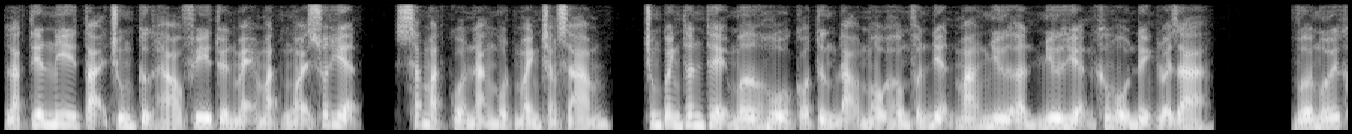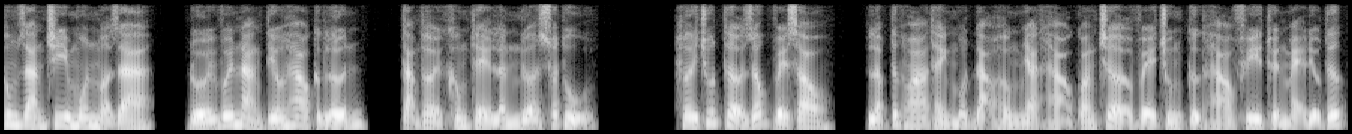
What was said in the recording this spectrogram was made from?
Lạc Tiên Ni tại trung cực hào phi thuyền mẹ mặt ngoài xuất hiện, sắc mặt của nàng một mảnh trắng xám, trung quanh thân thể mơ hồ có từng đạo màu hồng phấn điện mang như ẩn như hiện không ổn định lóe ra. Vừa mới không gian chi môn mở ra, đối với nàng tiêu hao cực lớn, tạm thời không thể lần nữa xuất thủ. Hơi chút thở dốc về sau, lập tức hóa thành một đạo hồng nhạt hào quang trở về trung cực hào phi thuyền mẹ điều tức.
